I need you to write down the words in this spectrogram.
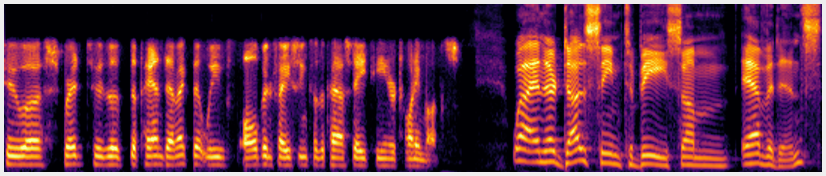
to uh, spread to the, the pandemic that we've all been facing for the past 18 or 20 months. Well, and there does seem to be some evidence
